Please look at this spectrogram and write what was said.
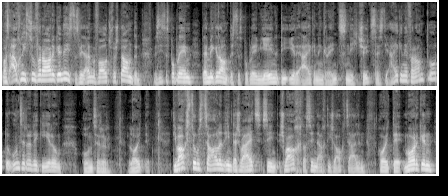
Was auch nicht zu verargen ist, das wird auch immer falsch verstanden. Das ist das Problem der Migranten, das ist das Problem jener, die ihre eigenen Grenzen nicht schützen. Das ist die eigene Verantwortung unserer Regierung, unserer Leute. Die Wachstumszahlen in der Schweiz sind schwach, das sind auch die Schlagzeilen heute Morgen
